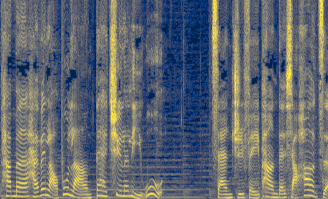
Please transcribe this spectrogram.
他们还为老布朗带去了礼物——三只肥胖的小耗子。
